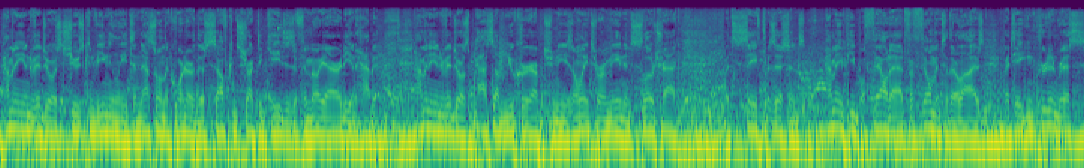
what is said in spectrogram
How many individuals choose conveniently to nestle in the corner of their self-constructed cages of familiarity and habit? How many individuals pass up new career opportunities only to remain in slow track safe positions? How many people fail to add fulfillment to their lives by taking prudent risks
